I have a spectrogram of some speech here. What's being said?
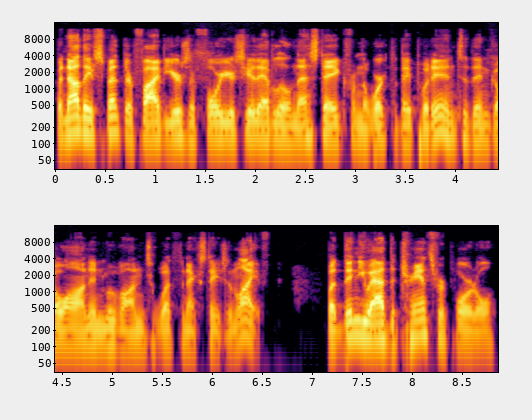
But now they've spent their five years or four years here. They have a little nest egg from the work that they put in to then go on and move on to what the next stage in life. But then you add the transfer portal.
